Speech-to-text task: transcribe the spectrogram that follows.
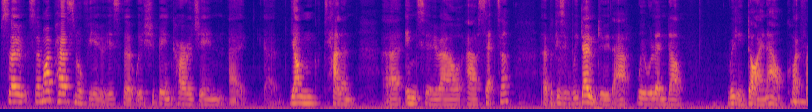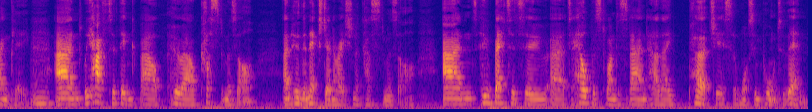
So, so my personal view is that we should be encouraging uh, young talent uh, into our, our sector, uh, because if we don't do that, we will end up really dying out, quite frankly. And we have to think about who our customers are and who the next generation of customers are. And who better to uh, to help us to understand how they purchase and what's important to them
